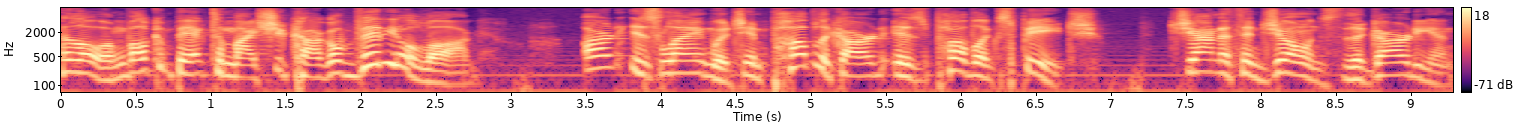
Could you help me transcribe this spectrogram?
Hello and welcome back to my Chicago video log. Art is language and public art is public speech. Jonathan Jones, The Guardian.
